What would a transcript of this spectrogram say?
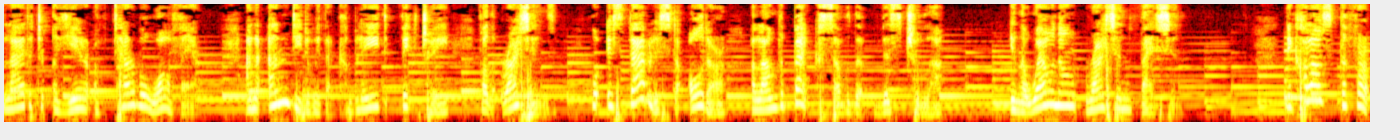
led to a year of terrible warfare and ended with a complete victory for the Russians, who established order along the banks of the Vistula in the well-known Russian fashion. Nicholas I,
